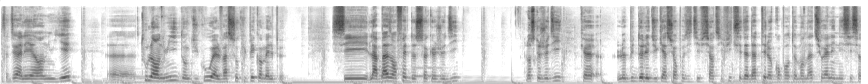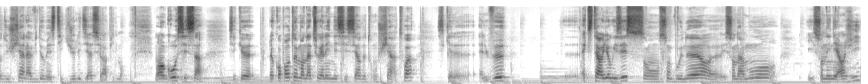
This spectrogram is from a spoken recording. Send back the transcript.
C'est-à-dire, elle est ennuyée, euh, tout l'ennui, donc du coup, elle va s'occuper comme elle peut. C'est la base en fait de ce que je dis. Lorsque je dis que le but de l'éducation positive scientifique, c'est d'adapter le comportement naturel et nécessaire du chien à la vie domestique. Je l'ai dit assez rapidement. Mais en gros, c'est ça. C'est que le comportement naturel et nécessaire de ton chien à toi, c'est qu'elle elle veut extérioriser son, bonheur euh, et son amour et son énergie.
